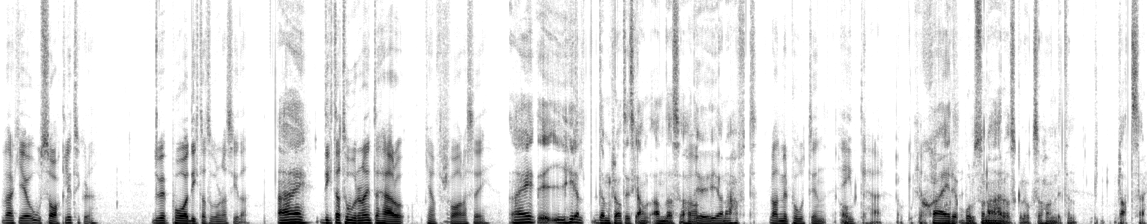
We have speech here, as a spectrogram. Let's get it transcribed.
Verkar jag osaklig tycker du? Du är på diktatorernas sida? Nej. Diktatorerna är inte här och kan försvara sig? Nej, i helt demokratisk anda så hade ja. jag gärna haft. Vladimir Putin är och, inte här. Och Jair Bolsonaro skulle också ha en liten plats här.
